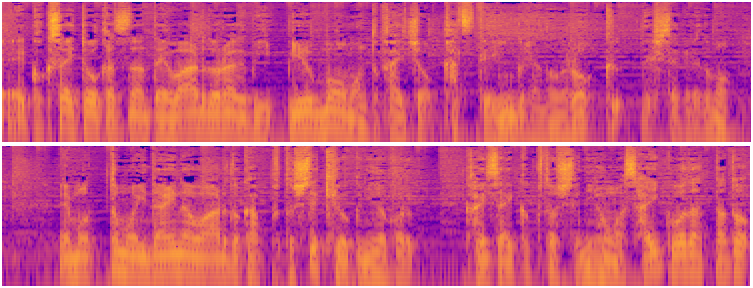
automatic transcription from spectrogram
えー、国際統括団体ワールドラグビービル・ボーモント会長かつてイングランドのロックでしたけれども最も偉大なワールドカップとして記憶に残る。開催国として日本は最高だったと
